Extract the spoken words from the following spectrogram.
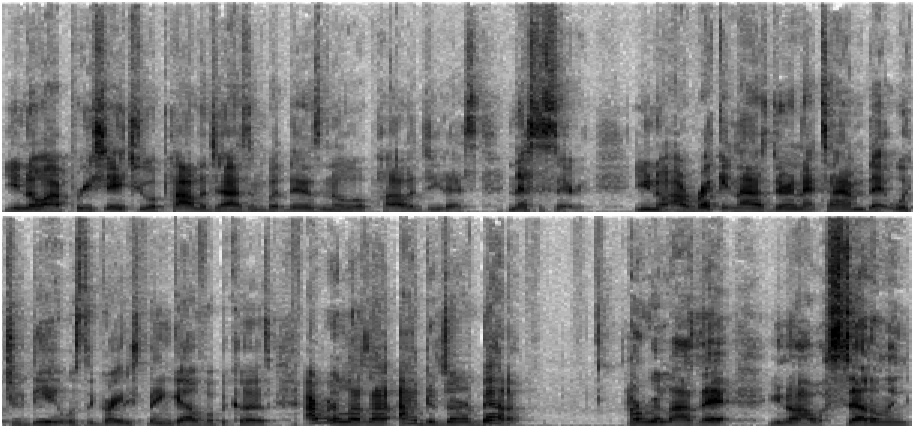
you know, I appreciate you apologizing, but there's no apology that's necessary. You know, I recognize during that time that what you did was the greatest thing ever because I realized I, I deserve better. I realized that, you know, I was settling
